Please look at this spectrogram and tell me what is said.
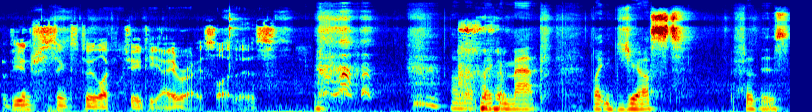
It'd be interesting to do like a GTA race like this. I might make a map like just for this.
